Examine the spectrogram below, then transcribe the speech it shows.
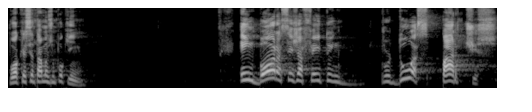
Vou acrescentar mais um pouquinho. Embora seja feito em, por duas partes,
